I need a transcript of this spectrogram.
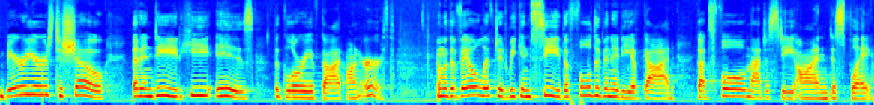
barriers to show that indeed he is the glory of God on earth. And with the veil lifted, we can see the full divinity of God, God's full majesty on display.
